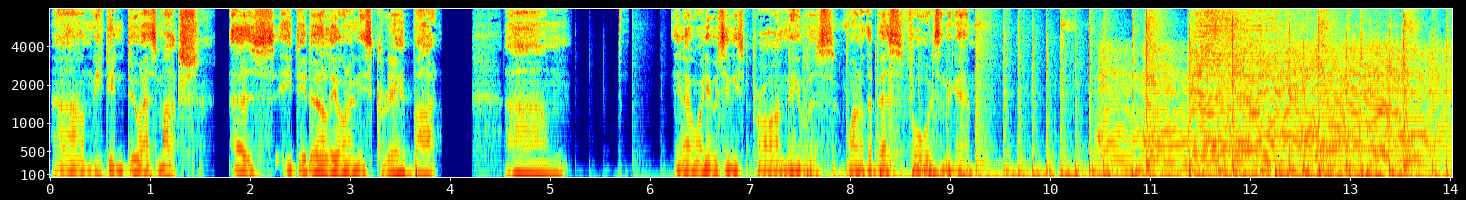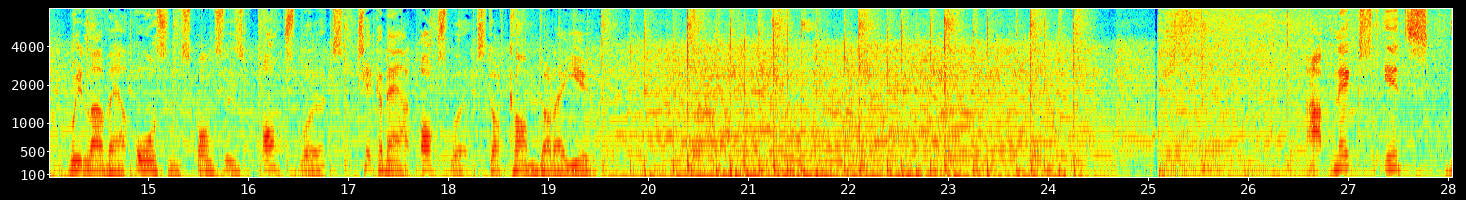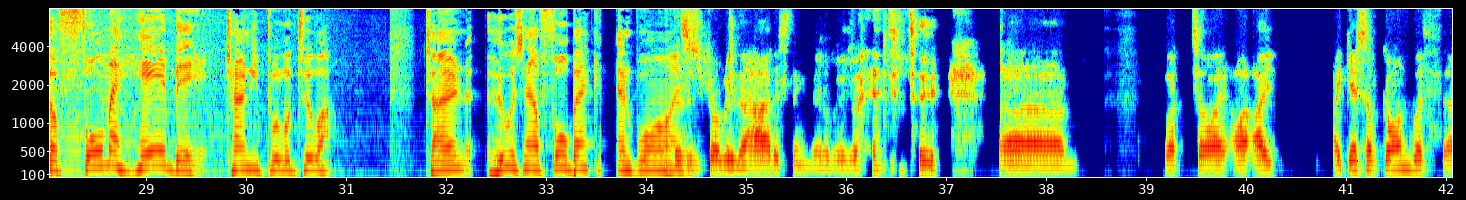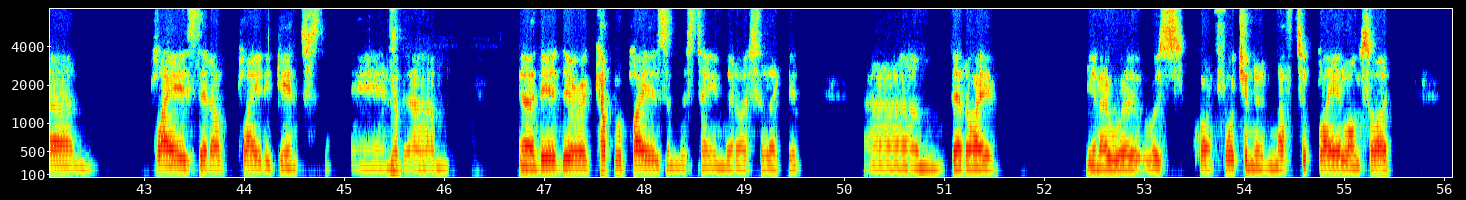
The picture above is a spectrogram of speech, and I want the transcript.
um, he didn't do as much as he did early on in his career, but um, you know, when he was in his prime, he was one of the best forwards in the game. We love our awesome sponsors, Oxworks. Check them out, oxworks.com.au. Up next, it's the former hair bear, Tony Puletua. Tone, who is our fullback and why? This is probably the hardest thing that I've ever had to do. Um, but so I, I, I guess I've gone with um, players that I've played against, and yep. um, you know there there are a couple of players in this team that I selected um, that I, you know, were, was quite fortunate enough to play alongside.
